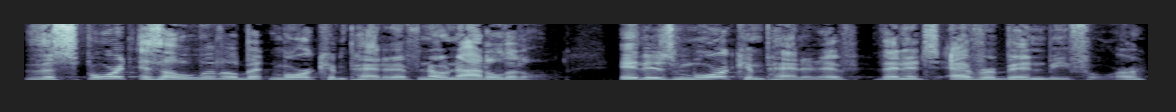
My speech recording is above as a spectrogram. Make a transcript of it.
the sport is a little bit more competitive. No, not a little. It is more competitive than it's ever been before.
